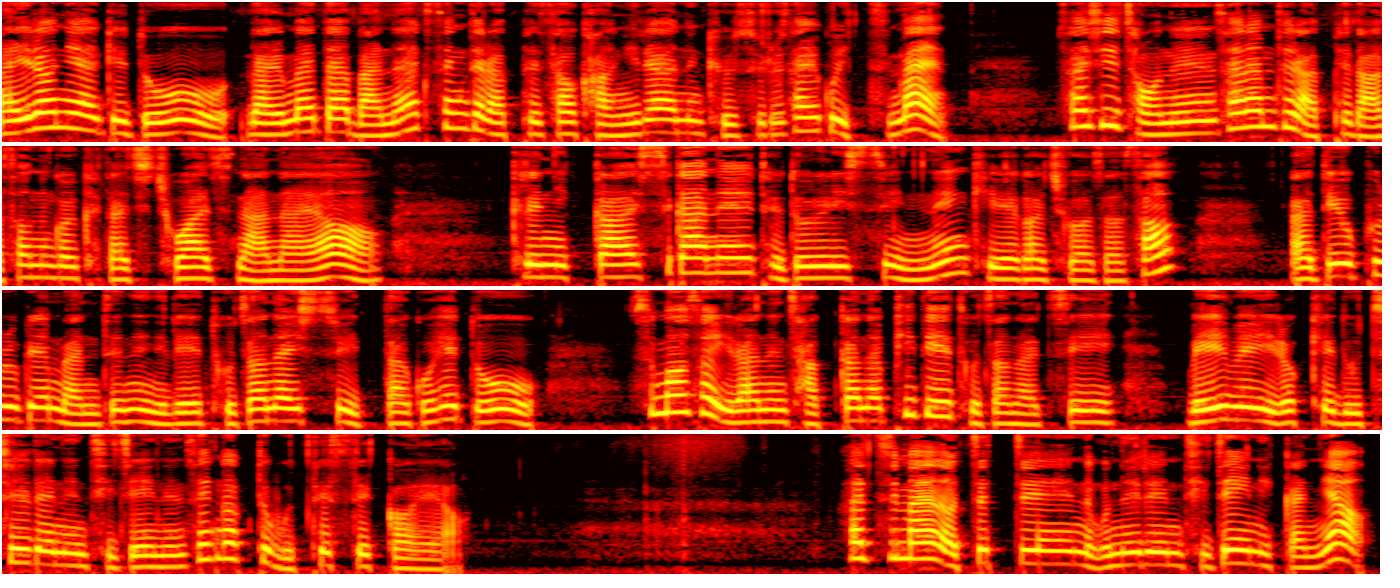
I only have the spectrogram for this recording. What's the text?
아이러니하게도 날마다 많은 학생들 앞에서 강의를 하는 교수로 살고 있지만 사실 저는 사람들 앞에 나서는 걸 그다지 좋아하진 않아요. 그러니까 시간을 되돌릴 수 있는 기회가 주어져서 라디오 프로그램 만드는 일에 도전할 수 있다고 해도 숨어서 일하는 작가나 PD에 도전하지 매일매일 이렇게 노출되는 DJ는 생각도 못했을 거예요. 하지만 어쨌든 오늘은 DJ니까요.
